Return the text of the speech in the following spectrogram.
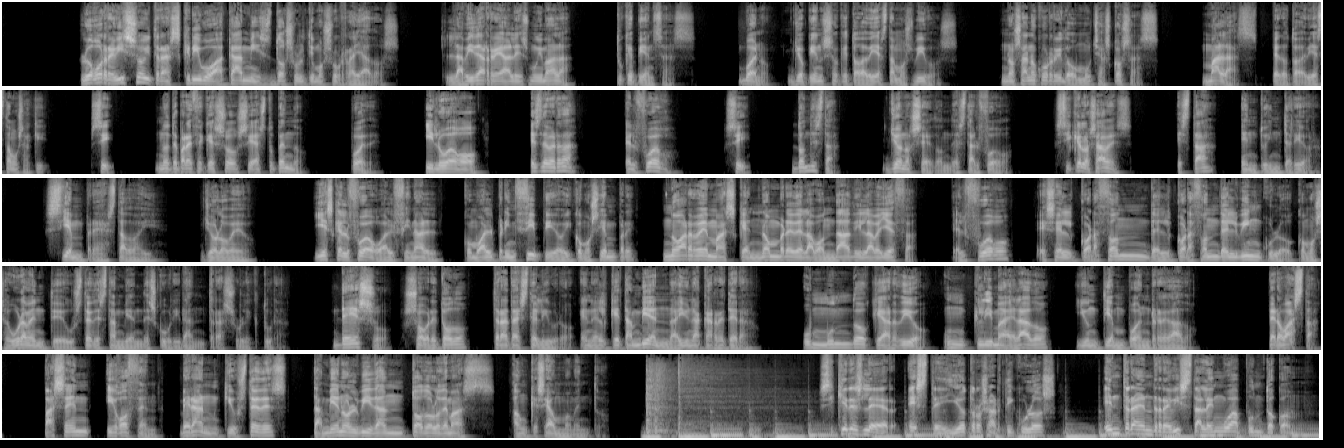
Luego reviso y transcribo acá mis dos últimos subrayados. La vida real es muy mala. ¿Tú qué piensas? Bueno, yo pienso que todavía estamos vivos. Nos han ocurrido muchas cosas. Malas, pero todavía estamos aquí. Sí, ¿No te parece que eso sea estupendo? Puede. Y luego, ¿es de verdad? ¿El fuego? Sí. ¿Dónde está? Yo no sé dónde está el fuego. Sí que lo sabes. Está en tu interior. Siempre ha estado ahí. Yo lo veo. Y es que el fuego, al final, como al principio y como siempre, no arde más que en nombre de la bondad y la belleza. El fuego es el corazón del corazón del vínculo, como seguramente ustedes también descubrirán tras su lectura. De eso, sobre todo, trata este libro, en el que también hay una carretera, un mundo que ardió, un clima helado y un tiempo enredado. Pero basta, pasen y gocen, verán que ustedes también olvidan todo lo demás, aunque sea un momento. Si quieres leer este y otros artículos, entra en revistalengua.com.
